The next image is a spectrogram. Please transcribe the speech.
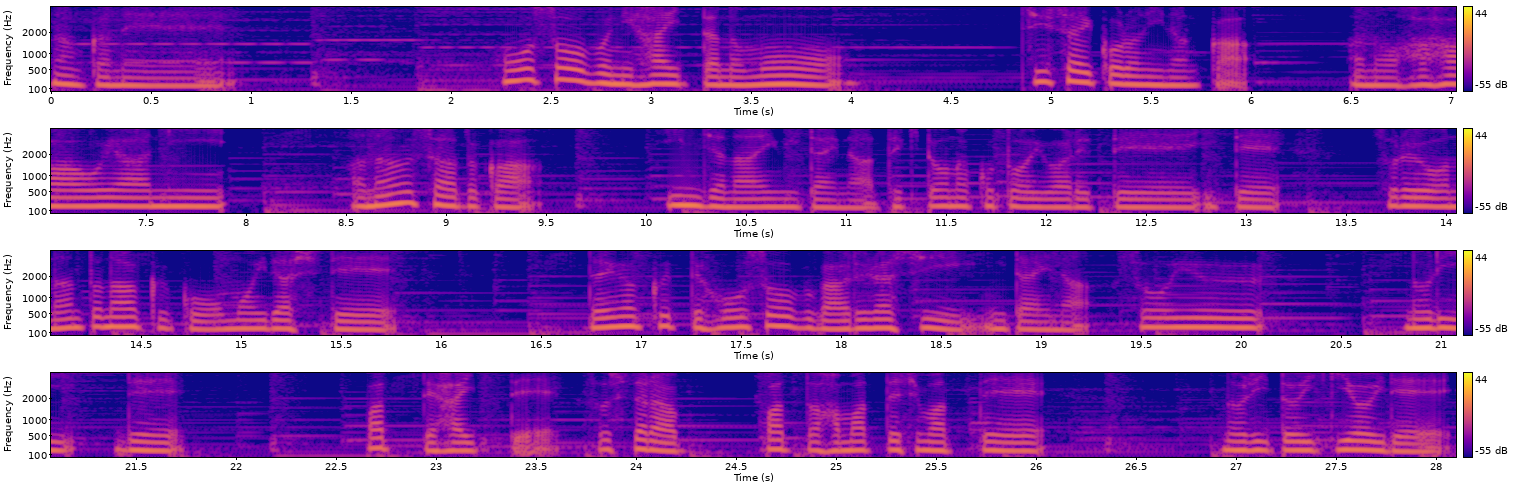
なんかね放送部に入ったのも小さい頃になんかあの母親にアナウンサーとかいいんじゃないみたいな適当なことを言われていてそれをなんとなくこう思い出して大学って放送部があるらしいみたいなそういうノリでパッて入ってそしたらパッとハマってしまってノリと勢いで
